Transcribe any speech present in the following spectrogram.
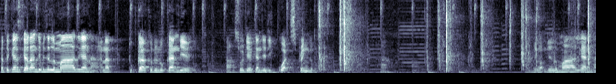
Katakan sekarang dia macam lemah je kan? Ha, anda tukar kedudukan dia. Ha, so dia akan jadi kuat spring tu. Tengok dia lemah kan? Ha,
